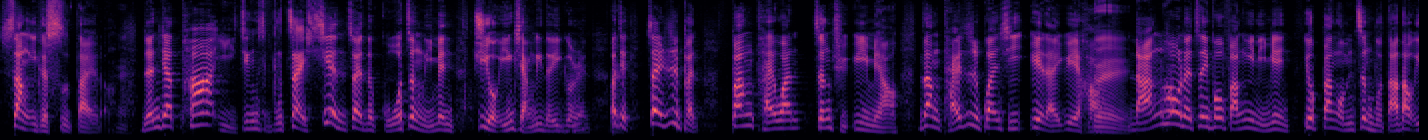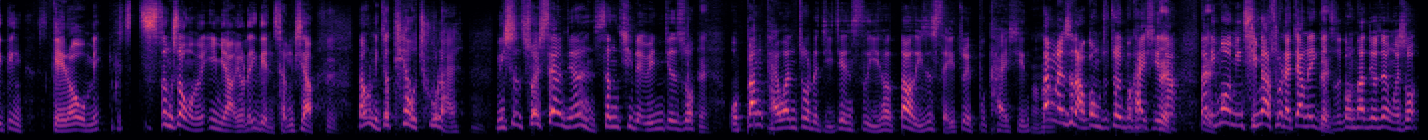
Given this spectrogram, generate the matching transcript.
上一个世代了，人家他已经不在现在的国政里面具有影响力的一个人，而且在日本。帮台湾争取疫苗，让台日关系越来越好。对，然后呢，这一波防疫里面又帮我们政府达到一定，给了我们赠送我们疫苗，有了一点成效。是，然后你就跳出来，你是所以这样讲很生气的原因就是说，我帮台湾做了几件事以后，到底是谁最不开心？当然是老公最不开心啊。那你莫名其妙出来这样的一个指控，他就认为说，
